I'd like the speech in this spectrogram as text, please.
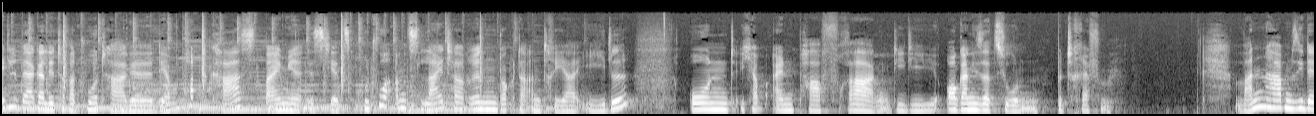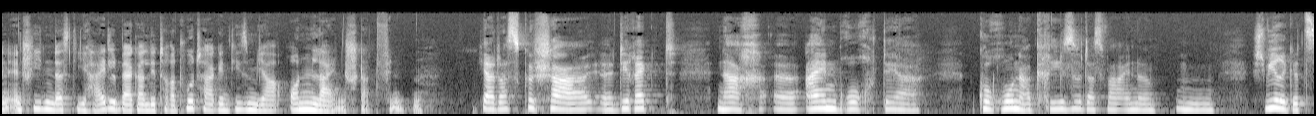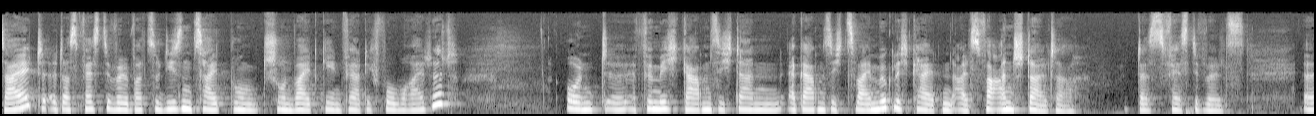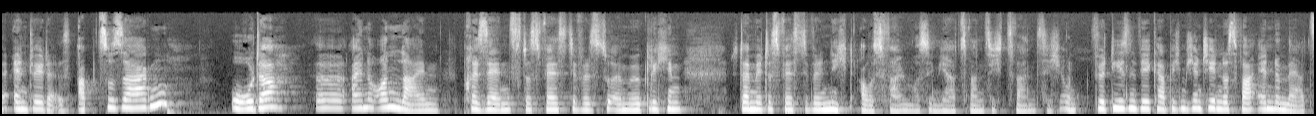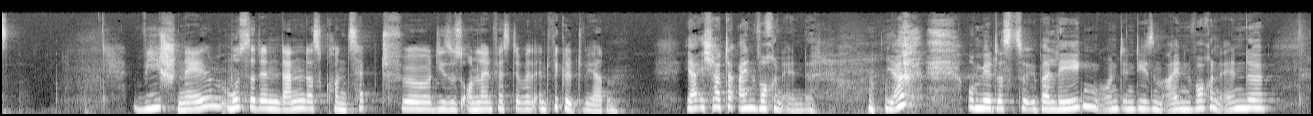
Heidelberger Literaturtage, der Podcast. Bei mir ist jetzt Kulturamtsleiterin Dr. Andrea Edel und ich habe ein paar Fragen, die die Organisation betreffen. Wann haben Sie denn entschieden, dass die Heidelberger Literaturtage in diesem Jahr online stattfinden? Ja, das geschah äh, direkt nach äh, Einbruch der Corona-Krise. Das war eine mh, mm, schwierige Zeit. Das Festival war zu diesem Zeitpunkt schon weitgehend fertig vorbereitet. Und äh, für mich gaben sich dann, ergaben sich zwei Möglichkeiten als Veranstalter des Festivals. Äh, entweder es abzusagen oder äh, eine Online-Präsenz des Festivals zu ermöglichen, damit das Festival nicht ausfallen muss im Jahr 2020. Und für diesen Weg habe ich mich entschieden. Das war Ende März wie schnell musste denn dann das Konzept für dieses Online-Festival entwickelt werden? Ja, ich hatte ein Wochenende, ja, um mir das zu überlegen. Und in diesem einen Wochenende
